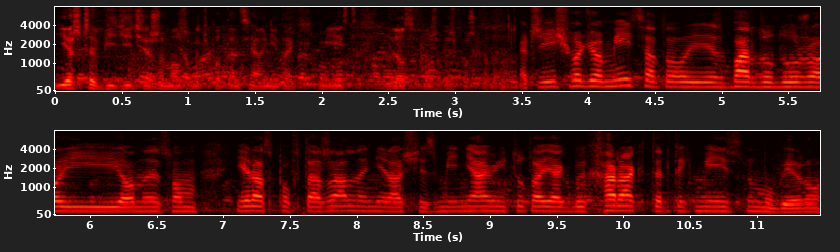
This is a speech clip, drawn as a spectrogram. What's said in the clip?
jeszcze widzicie, że może być potencjalnie takich miejsc, ile osób może być poszkodowanych? Znaczy, jeśli chodzi o miejsca, to jest bardzo dużo i one są nieraz powtarzalne, nieraz się zmieniają i tutaj jakby charakter tych miejsc, no mówię, no,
